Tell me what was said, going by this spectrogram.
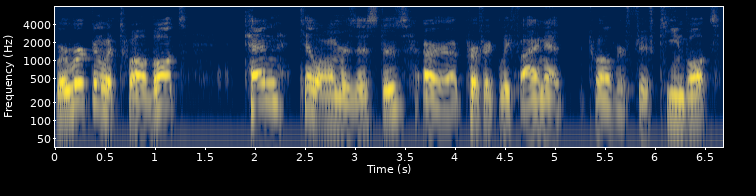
we're working with 12 volts 10 kilo ohm resistors are uh, perfectly fine at 12 or 15 volts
